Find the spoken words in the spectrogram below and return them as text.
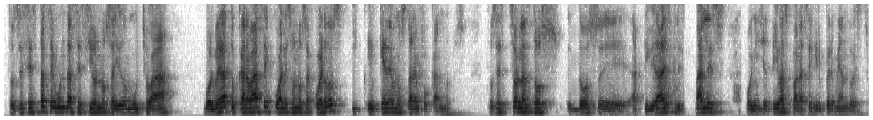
Entonces, esta segunda sesión nos ayudó mucho a volver a tocar base, cuáles son los acuerdos y en qué debemos estar enfocándonos. Entonces, son las dos, dos eh, actividades principales o iniciativas para seguir permeando esto.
